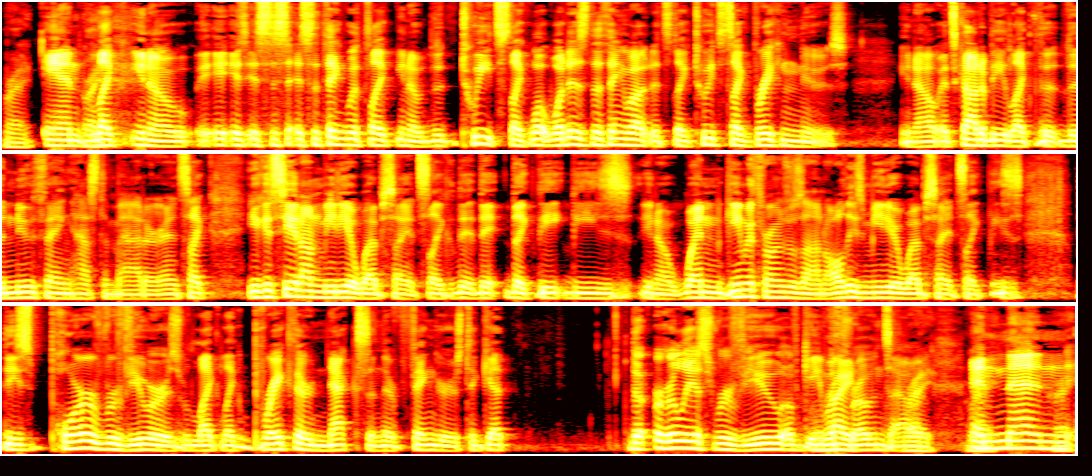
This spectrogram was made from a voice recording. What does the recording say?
right? And Right. like you know, it, it's this, it's the thing with like you know the tweets. Like what what is the thing about it's like tweets? It's like breaking news. You know, it's got to be like the the new thing has to matter, and it's like you can see it on media websites. Like the, the like the these you know when Game of Thrones was on, all these media websites like these these poor reviewers would like like break their necks and their fingers to get the earliest review of Game Right, of Thrones out, right, and then right.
